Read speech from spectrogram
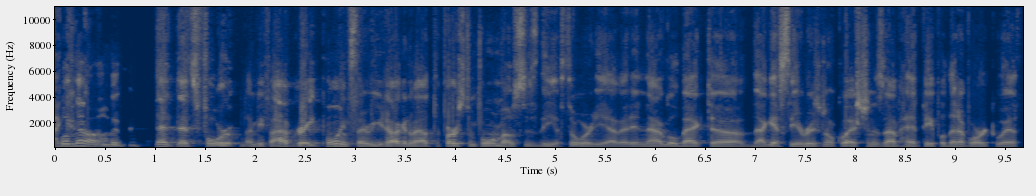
I well, no, that that's four. I mean, five great points there. You're talking about the first and foremost is the authority of it, and I'll go back to I guess the original question is I've had people that I've worked with.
